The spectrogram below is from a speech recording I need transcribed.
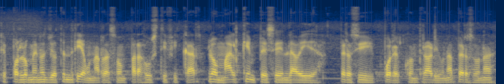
que por lo menos yo tendría una razón para justificar lo mal que empecé en la vida pero si por el contrario una persona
